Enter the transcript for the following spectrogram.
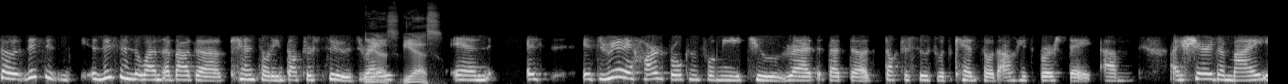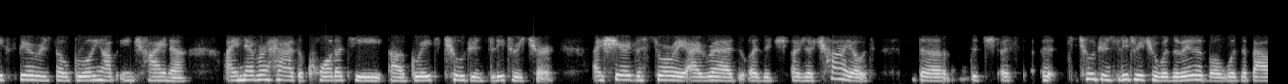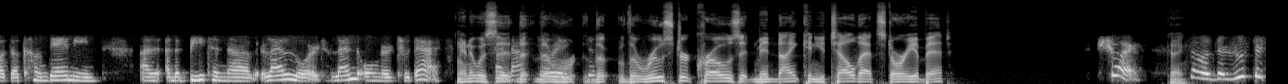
So this is this is the one about uh, canceling Dr. Seuss, right? Yes, yes. And it's it's really heartbroken for me to read that uh, Dr. Seuss was canceled on his birthday. Um, I shared my experience of growing up in China. I never had a quality, uh, great children's literature. I shared the story I read as a, as a child. The the uh, children's literature was available was about uh, condemning and, and beaten a landlord, landowner to death. And it was and the, the, the, the, the rooster crows at midnight. Can you tell that story a bit? Sure. Okay. So the rooster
